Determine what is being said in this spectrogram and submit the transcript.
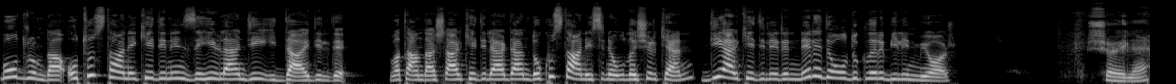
Bodrum'da 30 tane kedinin zehirlendiği iddia edildi. Vatandaşlar kedilerden 9 tanesine ulaşırken diğer kedilerin nerede oldukları bilinmiyor. Şöyle.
